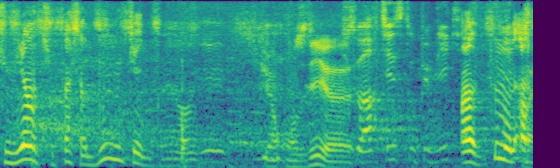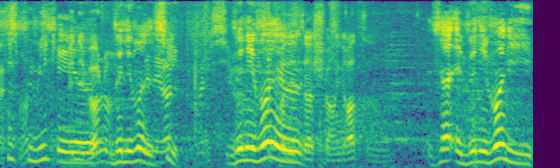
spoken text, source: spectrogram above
tu viens, tu passes un bon week-end. ça. Puis on, on se dit, euh, Que ce soit artiste ou public. Ah, tout le monde, artiste, public et euh, Bénévole. bénévole Bénévole, aussi. ouais. aussi, ouais. Bénévole, C'est euh, tâches ingrates. euh. Ça, et bénévoles, ils,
